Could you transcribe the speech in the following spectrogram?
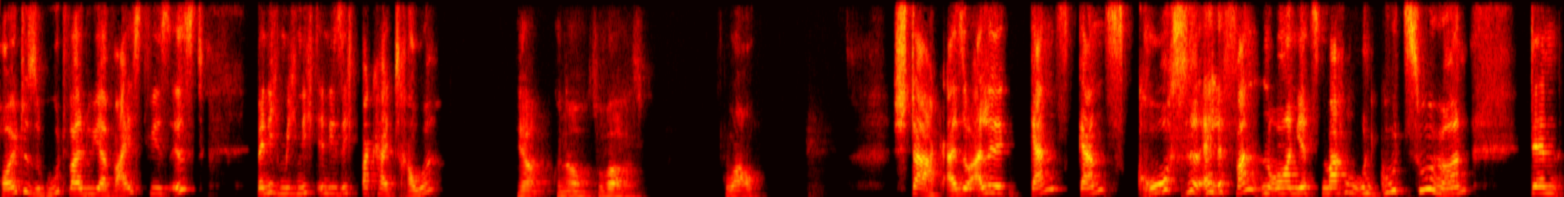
heute so gut, weil du ja weißt, wie es ist, wenn ich mich nicht in die Sichtbarkeit traue? Ja, genau, so war es. Wow. Stark. Also alle ganz, ganz große Elefantenohren jetzt machen und gut zuhören. Denn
